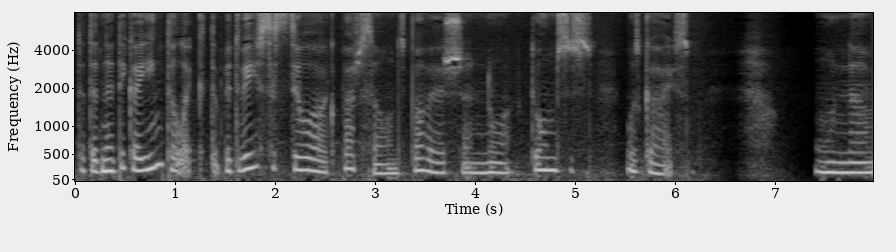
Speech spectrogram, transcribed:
Tad ne tikai intelekta, bet visas cilvēka personas pavēršana no tumsas uz gaismu. Un, um,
